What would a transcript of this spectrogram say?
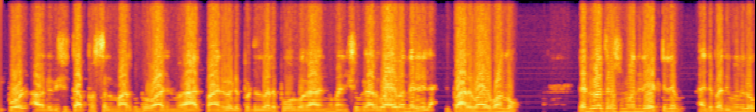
ഇപ്പോൾ അവരുടെ വിശുദ്ധ അപ്പസ്തലന്മാർക്കും പ്രവാചന്മാർ ആത്മാവിനും വെളിപ്പെട്ടതുപോലെ പൂർവകാലങ്ങൾ മനുഷ്യർക്ക് അറിവായി വന്നിരുന്നില്ല. ഇപ്പൊ അറിവായി വന്നു. രണ്ടു പത്രസ് മൂന്നിന്റെ എട്ടിലും അതിന്റെ പതിമൂന്നിലും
